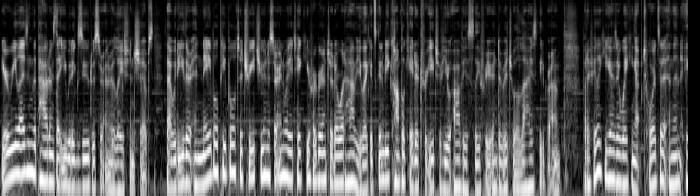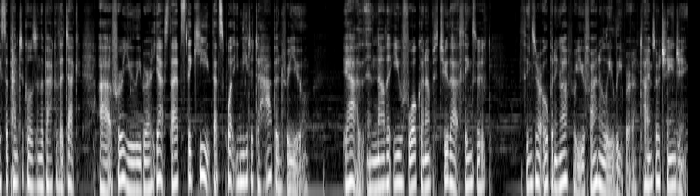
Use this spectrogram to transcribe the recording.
you're realizing the patterns that you would exude with certain relationships that would either enable people to treat you in a certain way, take you for granted, or what have you. Like it's gonna be complicated for each of you, obviously, for your individual lives, Libra. But I feel like you guys are waking up towards it. And then Ace of Pentacles in the back of the deck uh, for you, Libra. Yes, that's the key. That's what you needed to happen for you. Yeah, and now that you've woken up to that, things are things are opening up for you finally, Libra. Times are changing.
